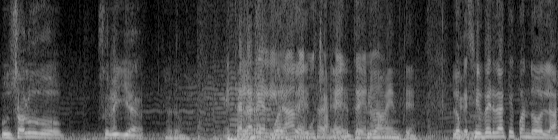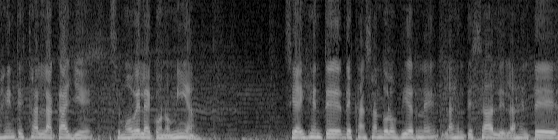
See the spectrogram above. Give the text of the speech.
Un saludo, Sevilla. Claro. Esta es la realidad fuerte, de esta- mucha gente, ¿no? Efectivamente. Lo Qué que sí es verdad que cuando la gente está en la calle se mueve la economía. Si hay gente descansando los viernes, la gente sale, la gente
